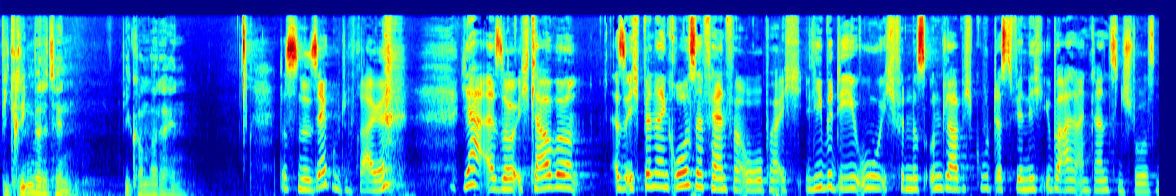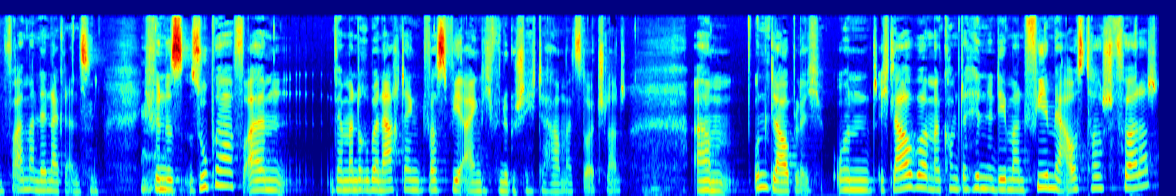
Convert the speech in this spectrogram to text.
Wie kriegen wir das hin? Wie kommen wir dahin? Das ist eine sehr gute Frage. Ja, also ich glaube, also ich bin ein großer Fan von Europa. Ich liebe die EU. Ich finde es unglaublich gut, dass wir nicht überall an Grenzen stoßen, vor allem an Ländergrenzen. Ich finde es super, vor allem wenn man darüber nachdenkt, was wir eigentlich für eine Geschichte haben als Deutschland. Ähm, unglaublich. Und ich glaube, man kommt dahin, indem man viel mehr Austausch fördert,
